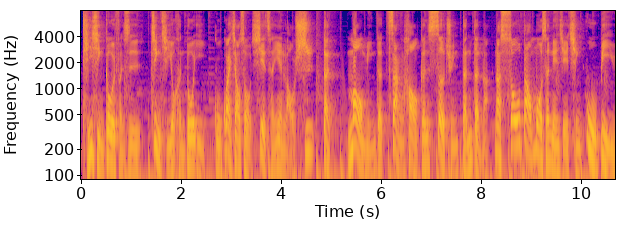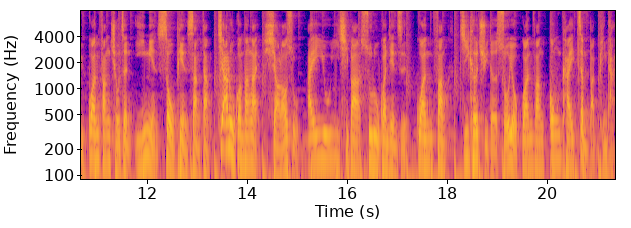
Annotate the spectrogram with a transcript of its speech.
提醒各位粉丝，近期有很多以古怪教授谢承彦老师等冒名的账号跟社群等等啊，那收到陌生链接，请务必与官方求证，以免受骗上当。加入官方 LINE 小老鼠 iu 一七八，输入关键字官方即可取得所有官方公开正版平台。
